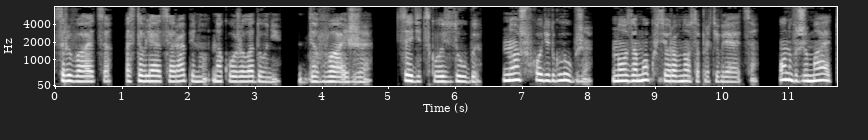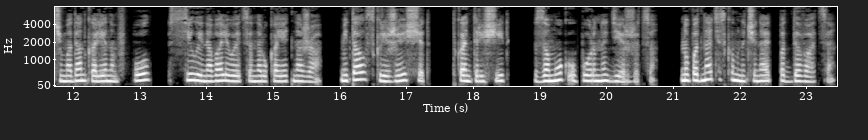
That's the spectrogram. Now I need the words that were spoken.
срывается, оставляя царапину на коже ладони. «Давай же!» — цедит сквозь зубы. Нож входит глубже, но замок все равно сопротивляется. Он вжимает чемодан коленом в пол, с силой наваливается на рукоять ножа. Металл скрежещет, ткань трещит, замок упорно держится, но под натиском начинает поддаваться.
